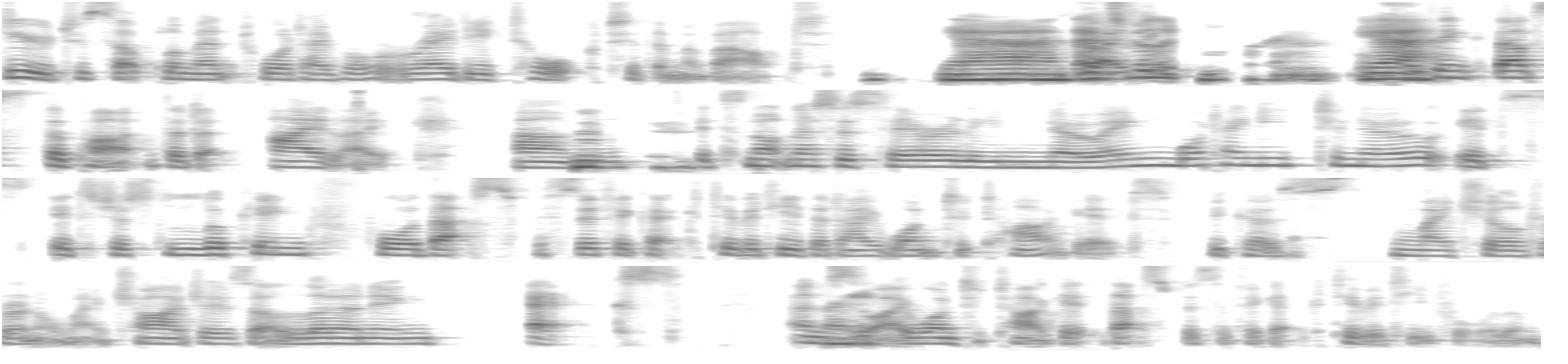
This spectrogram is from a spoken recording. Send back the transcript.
do to supplement what I've already talked to them about? Yeah, that's so really think, important. Yeah. I think that's the part that I like. Um, mm-hmm. It's not necessarily knowing what I need to know. It's it's just looking for that specific activity that I want to target because my children or my charges are learning X, and right. so I want to target that specific activity for them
